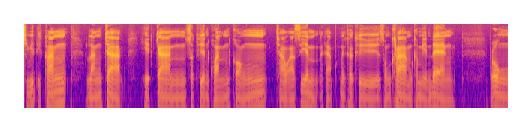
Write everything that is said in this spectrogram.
ชีวิตอีกครั้ง หลังจากเหตุการณ์สะเทือนขวัญของชาวอาเซียนนะครับนั่นก็คือสงครามเขมรแดง พระองค์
